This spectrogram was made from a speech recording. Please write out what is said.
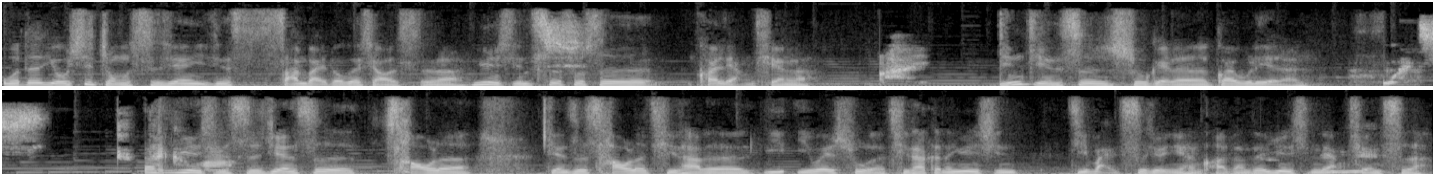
我的游戏总时间已经三百多个小时了，运行次数是快两千了，哎，仅仅是输给了怪物猎人。我去，但是运行时间是超了。简直超了其他的一一位数了，其他可能运行几百次就已经很夸张，这运行两千次啊！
